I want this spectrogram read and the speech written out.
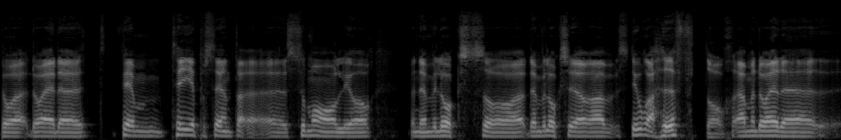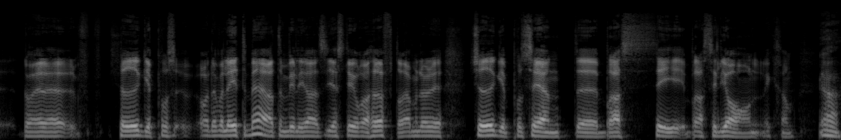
då, då är det 5-10 procent eh, somalier, men den vill också, den vill också göra stora höfter. Ja men då är det, då är det 20 och det var lite mer att den ville ge stora höfter. Ja men då är det 20 procent eh, brasi, brasilian liksom. Ja.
